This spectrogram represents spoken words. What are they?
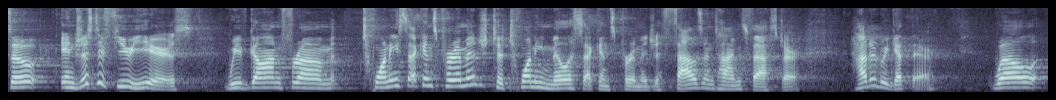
So in just a few years, we've gone from 20 seconds per image to 20 milliseconds per image, a thousand times faster. How did we get there? Well,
